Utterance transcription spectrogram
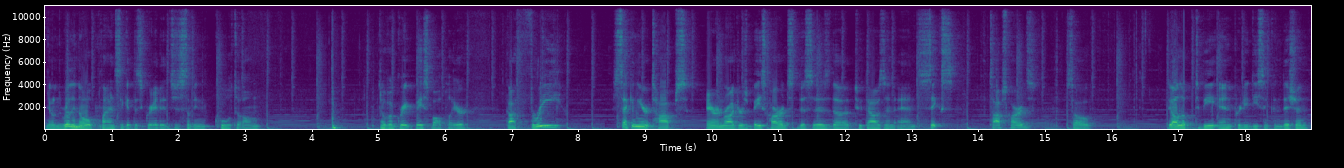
you know, really no plans to get this graded. It's just something cool to own of a great baseball player. Got three second year Topps Aaron Rodgers base cards. This is the 2006 Topps cards. So they all look to be in pretty decent condition.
